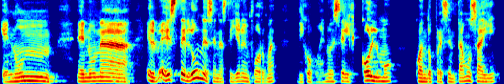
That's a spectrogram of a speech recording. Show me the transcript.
en un, en una, este lunes en Astillero Informa, digo, bueno, es el colmo cuando presentamos ahí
